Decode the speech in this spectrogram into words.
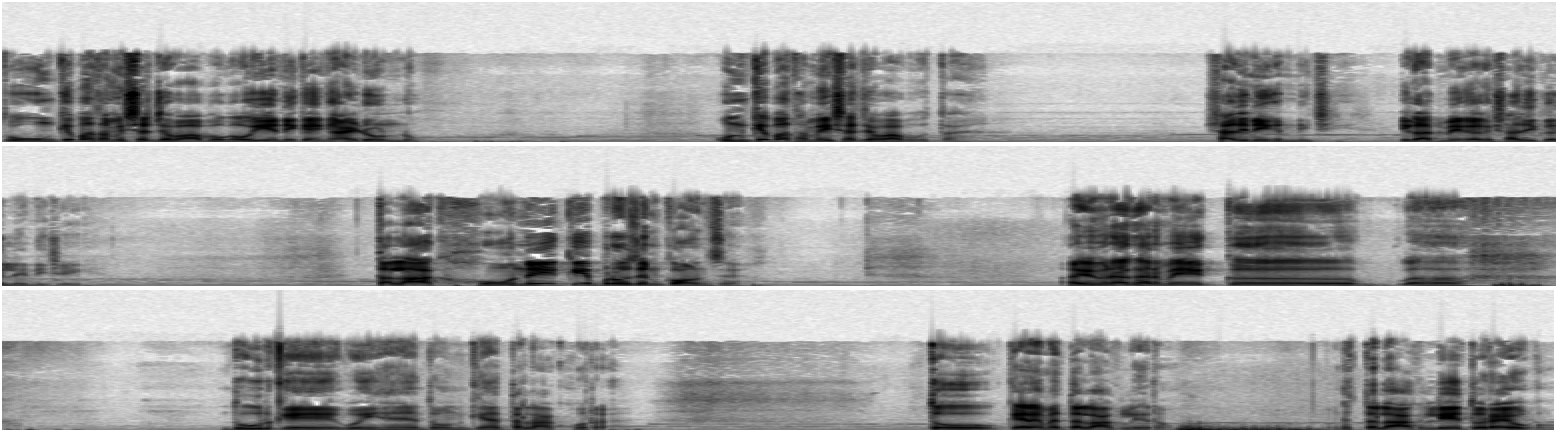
तो उनके पास हमेशा जवाब होगा। वो ये नहीं कहेंगे आई डोंट नो उनके पास हमेशा जवाब होता है। शादी नहीं करनी चाहिए। एक आदमी का शादी कर लेनी चाहिए। तलाक होने के प्रोजन कौन से अभी मेरा घर में एक आ, दूर के कोई हैं तो उनके यहाँ तलाक हो रहा है। तो कह रहे मैं तलाक ले रहा हूँ। तलाक ले तो रहे हो।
